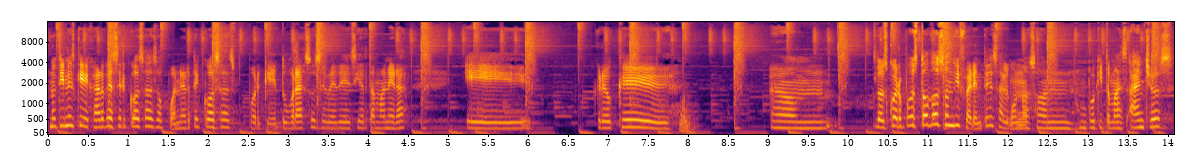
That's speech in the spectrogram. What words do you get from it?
no tienes que dejar de hacer cosas o ponerte cosas porque tu brazo se ve de cierta manera. Eh, creo que um, los cuerpos todos son diferentes, algunos son un poquito más anchos,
